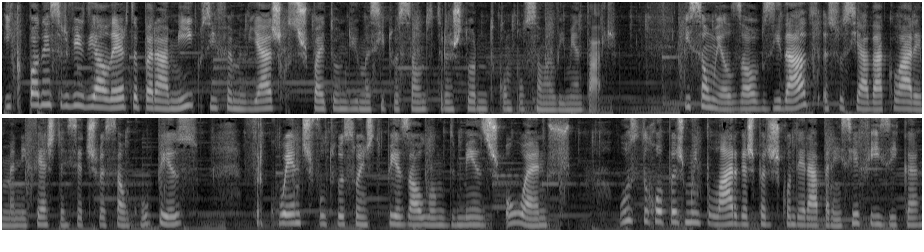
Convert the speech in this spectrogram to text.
e que podem servir de alerta para amigos e familiares que suspeitam de uma situação de transtorno de compulsão alimentar. E são eles a obesidade, associada à clara e manifesta insatisfação com o peso, frequentes flutuações de peso ao longo de meses ou anos, uso de roupas muito largas para esconder a aparência física,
